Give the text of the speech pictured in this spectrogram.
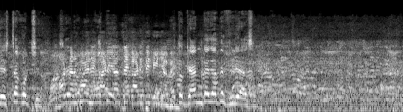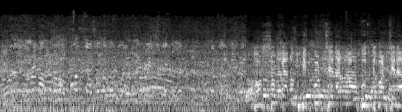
চেষ্টা করছে। হয়তো জ্ঞানটা যাতে ফিরে আসে। দর্শক কেন ভিড় করছেন আমরা বুঝতে পারছি না।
